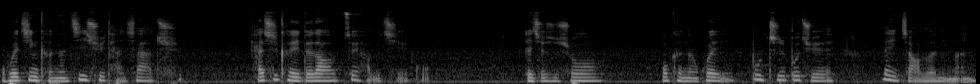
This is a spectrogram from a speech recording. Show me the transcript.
我会尽可能继续谈下去。还是可以得到最好的结果，也就是说，我可能会不知不觉累着了你们，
